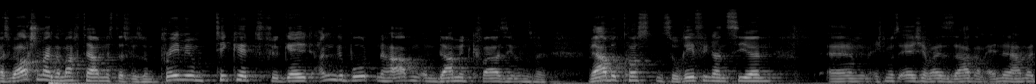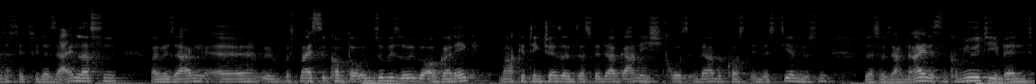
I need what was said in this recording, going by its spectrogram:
Was wir auch schon mal gemacht haben, ist, dass wir so ein Premium-Ticket für Geld angeboten haben, um damit quasi unsere Werbekosten zu refinanzieren. Ähm, ich muss ehrlicherweise sagen, am Ende haben wir das jetzt wieder sein lassen, weil wir sagen, äh, das meiste kommt bei uns sowieso über Organic Marketing Channels, also dass wir da gar nicht groß in Werbekosten investieren müssen, sodass wir sagen, nein, es ist ein Community-Event,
